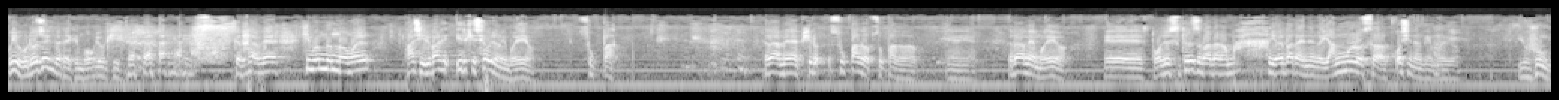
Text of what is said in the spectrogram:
그게 의료적인 거다, 이렇게 목욕이. 그 다음에 힘없는 놈을 다시 일반 이렇게 세워주는 게 뭐예요? 숙박. 그 다음에 피로, 숙박업, 숙박업. 예, 예. 그 다음에 뭐예요? 예, 도저히 스트레스 받아가 막 열받아 있는 거 약물로서 꼬시는 게 뭐예요? 유흥.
